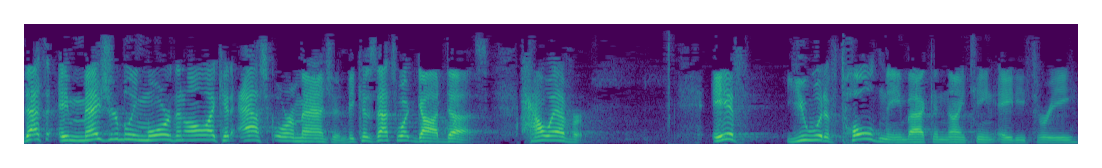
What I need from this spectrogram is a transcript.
That's immeasurably more than all I could ask or imagine because that's what God does. However, if you would have told me back in 1983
